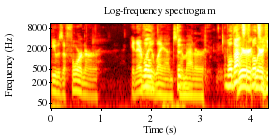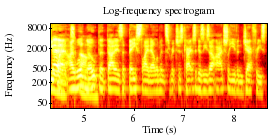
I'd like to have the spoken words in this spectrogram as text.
he was a foreigner in every Well, land, the- no matter. Well, that's Where- well, where he fair, went, I will um, note that that is a baseline element to Richard's character because he's actually even Jeffrey's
